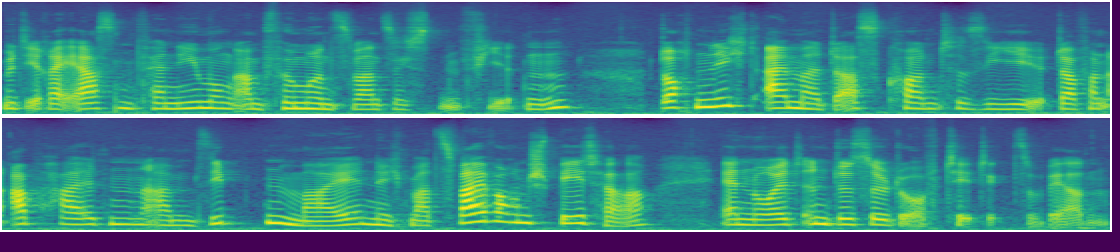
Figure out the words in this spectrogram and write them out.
mit ihrer ersten Vernehmung am 25.04. Doch nicht einmal das konnte sie davon abhalten, am 7. Mai, nicht mal zwei Wochen später, erneut in Düsseldorf tätig zu werden.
